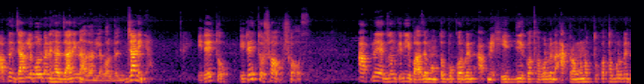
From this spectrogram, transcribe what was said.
আপনি জানলে বলবেন হ্যাঁ জানি, না জানলে বলবেন, জানি না। এটাই তো এটাই তো সহ সহজ। আপনি একজনকে নিয়ে বাজে মন্তব্য করবেন, আপনি হিট দিয়ে কথা বলবেন, আক্রমণাত্মক কথা বলবেন,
